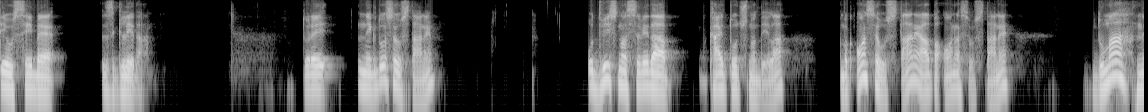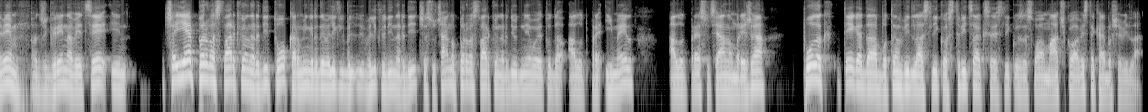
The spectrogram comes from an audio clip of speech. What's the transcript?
te osebe zgleda. Torej, nekdo se vstane, odvisno, seveda, kaj točno dela, ampak on se vstane ali pa ona se vstane, doma, ne vem, pač gre na WC. In če je prva stvar, ki jo naredi to, kar mi grede, veliko velik ljudi naredi, če slučajno prva stvar, ki jo naredi v dnevu, je to, da ali odpre e-mail ali odpre socialno mrežo. Poleg tega, da bo tam videla sliko strica, ki se je slikal za svojo mačko, a veste, kaj bo še videla?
